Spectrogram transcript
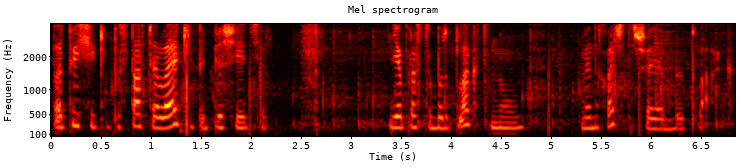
Подписчики, поставте лайк і підпишіться. Я просто буду плакати, ну. Ви не хочете, що я би плакав?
